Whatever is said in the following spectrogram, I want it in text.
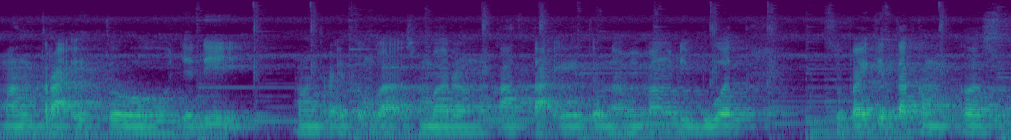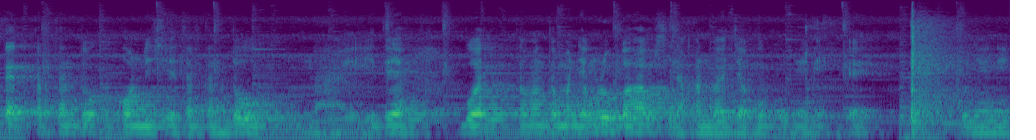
mantra itu. Jadi mantra itu enggak sembarang kata gitu. Nah memang dibuat supaya kita ke, ke state tertentu ke kondisi tertentu. Nah itu ya. Buat teman-teman yang belum paham silahkan baca bukunya ini. Eh bukunya ini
